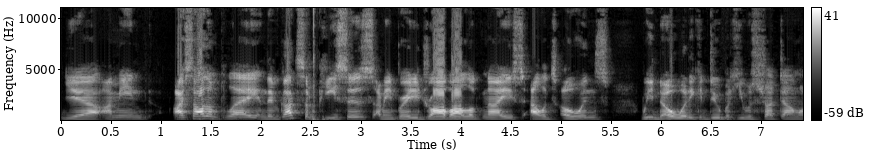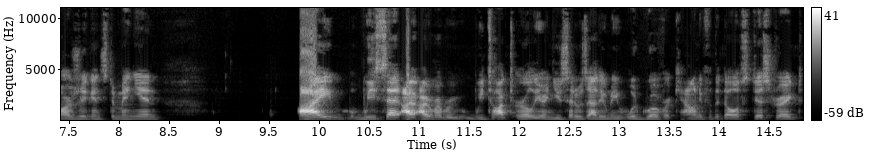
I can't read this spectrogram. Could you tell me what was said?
Yeah, I mean, I saw them play, and they've got some pieces. I mean, Brady Drawbaugh looked nice. Alex Owens, we know what he can do, but he was shut down largely against Dominion. I we said I, I remember we talked earlier, and you said it was either going to be Woodgrove or County for the Dulles District.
